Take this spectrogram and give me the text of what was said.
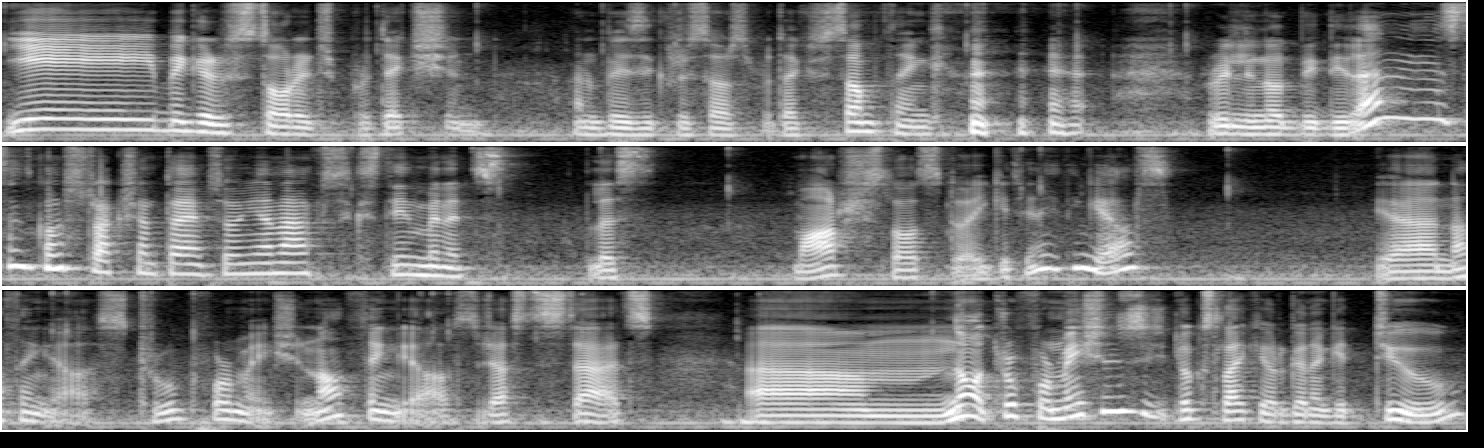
Yay bigger storage protection and basic resource protection something. Really not big deal. And instant construction time so you have 16 minutes less. March slots do I get anything else? Yeah nothing else. Troop formation nothing else. Just stats. Um, no troop formations looks like you're gonna get two.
